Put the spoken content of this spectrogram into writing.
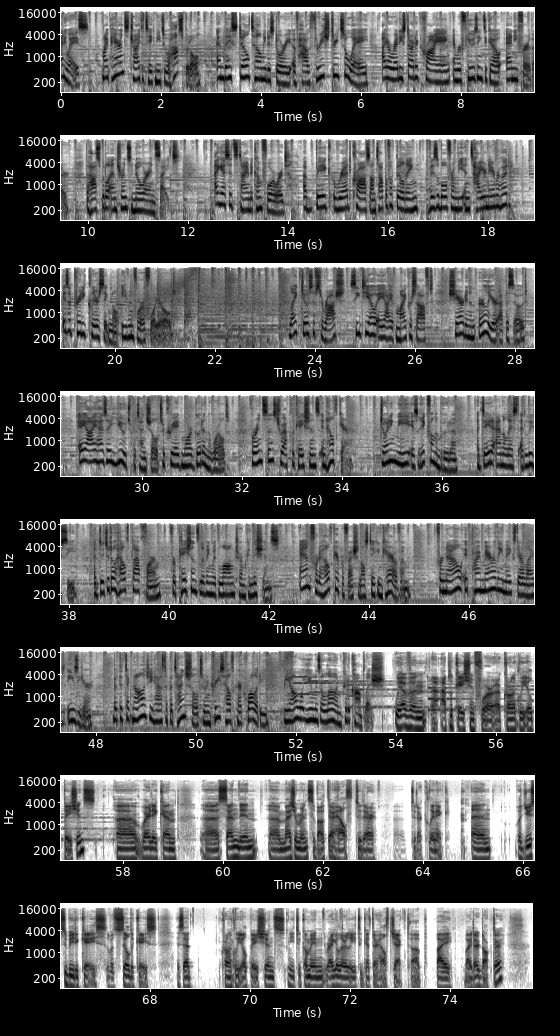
Anyways, my parents tried to take me to a hospital, and they still tell me the story of how three streets away, I already started crying and refusing to go any further. The hospital entrance nowhere in sight. I guess it's time to come forward. A big red cross on top of a building, visible from the entire neighborhood, is a pretty clear signal, even for a four year old. Like Joseph Sirosh, CTO AI of Microsoft, shared in an earlier episode, AI has a huge potential to create more good in the world, for instance, through applications in healthcare. Joining me is Rick van den Brule, a data analyst at Luscii, a digital health platform for patients living with long term conditions, and for the healthcare professionals taking care of them. For now, it primarily makes their lives easier but the technology has the potential to increase healthcare quality beyond what humans alone could accomplish. We have an uh, application for uh, chronically ill patients uh, where they can uh, send in uh, measurements about their health to their to their clinic. And what used to be the case, what's still the case, is that chronically ill patients need to come in regularly to get their health checked up by by their doctor.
